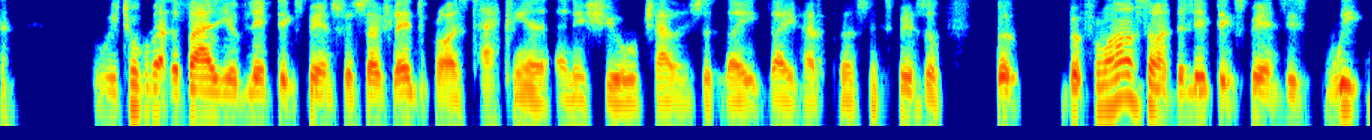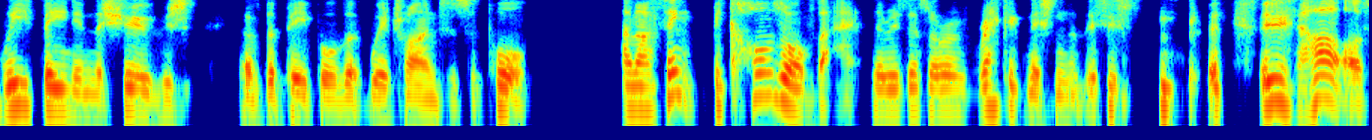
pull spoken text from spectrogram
we talk about the value of lived experience for social enterprise tackling a, an issue or challenge that they they have personal experience of. But but from our side, the lived experience is we we've been in the shoes of the people that we're trying to support. And I think because of that, there is a sort of recognition that this is this is hard.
